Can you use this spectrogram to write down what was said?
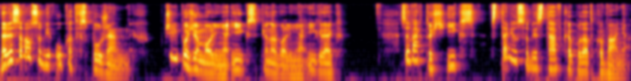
Narysował sobie układ współrzędnych, czyli poziomo linia x, pionowo linia y. Za wartość x wstawił sobie stawkę opodatkowania,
